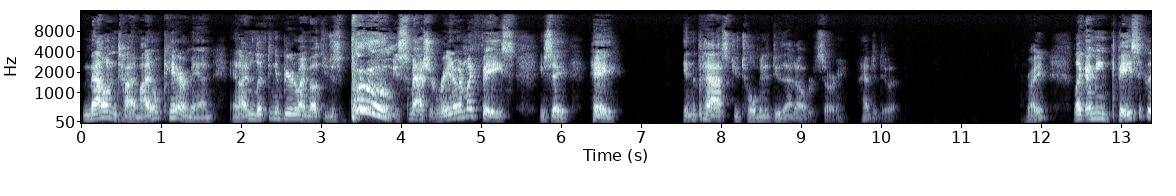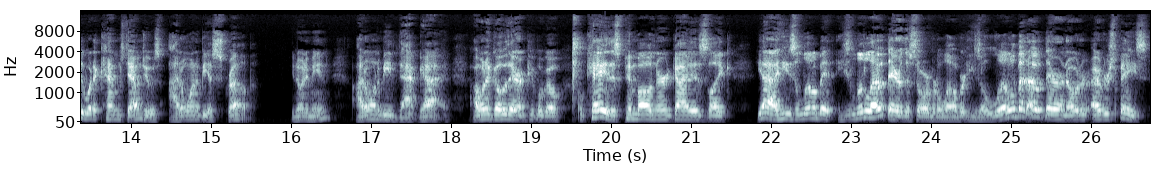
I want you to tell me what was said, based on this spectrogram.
mountain time, I don't care, man, and I'm lifting a beer to my mouth, you just boom, you smash it right out of my face. You say, "Hey, in the past you told me to do that, Albert. Sorry. I had to do it." Right? Like I mean, basically what it comes down to is I don't want to be a scrub. You know what I mean? I don't want to be that guy. I want to go there and people go, okay, this pinball nerd guy is like, yeah, he's a little bit, he's a little out there, this orbital Albert. He's a little bit out there in outer, outer space.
